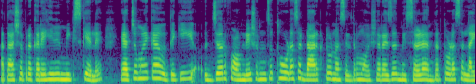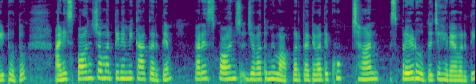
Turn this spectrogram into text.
आता अशा प्रकारे हे मी मिक्स केलं आहे याच्यामुळे काय होते की जर फाउंडेशनचं थोडासा डार्क टोन असेल तर मॉइश्चरायझर मिसळल्यानंतर थोडासा लाइट होतो. आणि स्पॉन्जच्या मदतीने मी का करते? कारण स्पॉन्ज जेव्हा तुम्ही वापरता तेव्हा ते खूप छान स्प्रेड होतं चेहऱ्यावरती.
